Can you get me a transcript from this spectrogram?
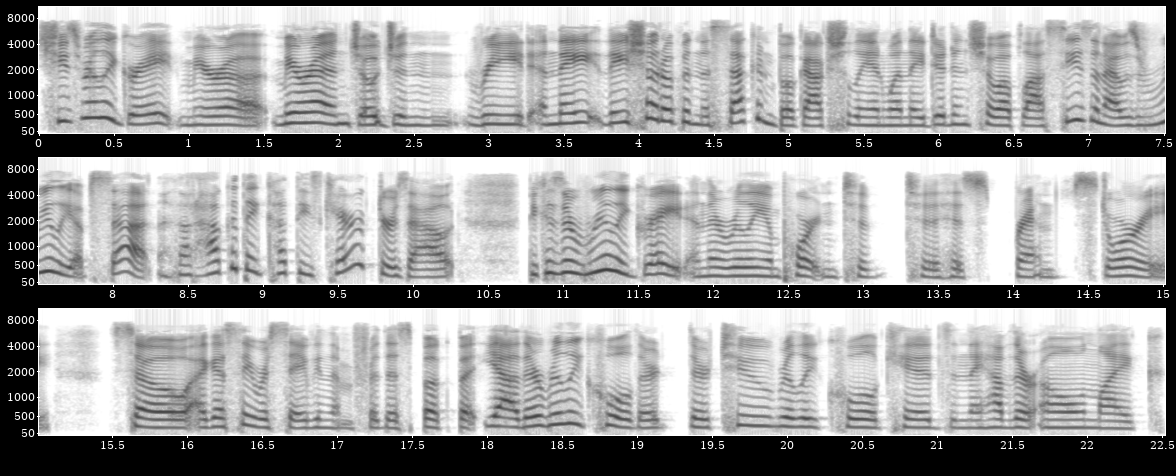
She's really great, Meera, Meera and Jojen Reed, and they they showed up in the second book actually. And when they didn't show up last season, I was really upset. I thought, how could they cut these characters out? Because they're really great and they're really important to to his brand story. So I guess they were saving them for this book. But yeah, they're really cool. They're they're two really cool kids, and they have their own like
